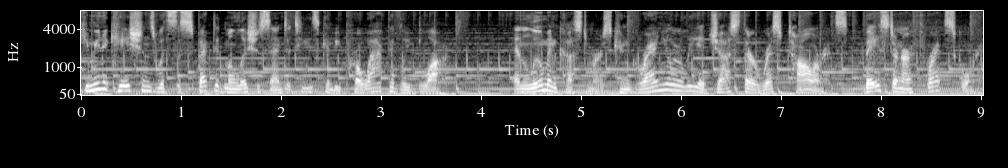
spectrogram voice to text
communications with suspected malicious entities can be proactively blocked, and Lumen customers can granularly adjust their risk tolerance based on our threat scoring.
